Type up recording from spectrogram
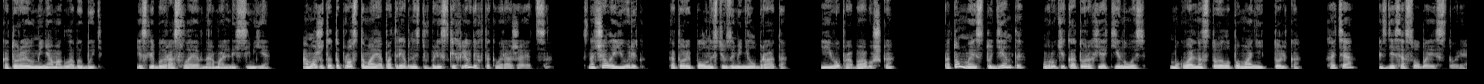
которая у меня могла бы быть, если бы росла я в нормальной семье. А может, это просто моя потребность в близких людях так выражается? Сначала Юрик, который полностью заменил брата, и его прабабушка. Потом мои студенты, в руки которых я кинулась, буквально стоило поманить только. Хотя здесь особая история.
